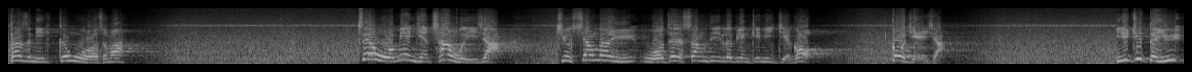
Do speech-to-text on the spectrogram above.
但是你跟我什么，在我面前忏悔一下，就相当于我在上帝那边给你解告，告解一下，也就等于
